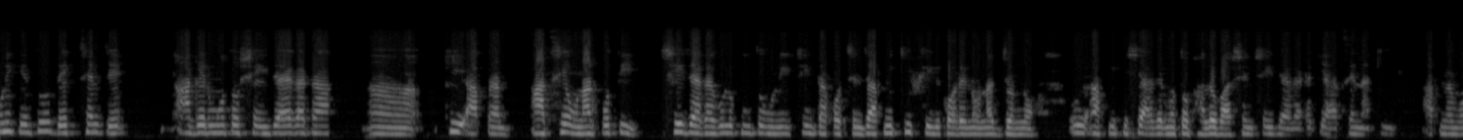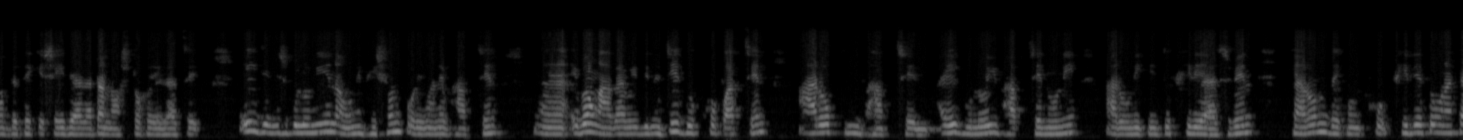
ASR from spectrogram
উনি কিন্তু দেখছেন যে আগের মতো সেই জায়গাটা কি আপনার আছে ওনার প্রতি? সেই জায়গাগুলো কিন্তু উনি চিন্তা করছেন যে আপনি কি ফিল করেন ওনার জন্য? আপনি কি সে আগের মতো ভালোবাসেন? সেই জায়গাটা কি আছে নাকি আপনার মধ্যে থেকে সেই জায়গাটা নষ্ট হয়ে গেছে? এই জিনিসগুলো নিয়ে না উনি ভীষণ পরিমাণে ভাবছেন এবং আগামী দিনে যে দুঃখ পাচ্ছেন আরও কি ভাবছেন? এইগুলোই ভাবছেন উনি, আর উনি কিন্তু ফিরে আসবেন। কারণ দেখুন ফিরে তো ওনাকে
